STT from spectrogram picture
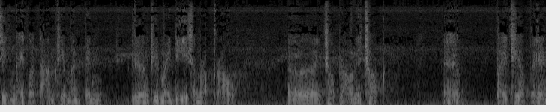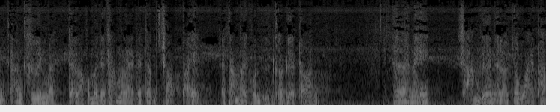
สิ่งไหนก็ตามที่มันเป็นเรื่องที่ไม่ดีสำหรับเรา เออชอบเราเนี่ยชอบออไปเที่ยวไปเล่นกลางคืนไว้แต่เราก็ไม่ได้ทำอะไรแต่ชอบไปจะทำให้คนอื่นเขาเดือดร้อนเออในสามเดือนเนี่ยเราจะไหว้พระ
